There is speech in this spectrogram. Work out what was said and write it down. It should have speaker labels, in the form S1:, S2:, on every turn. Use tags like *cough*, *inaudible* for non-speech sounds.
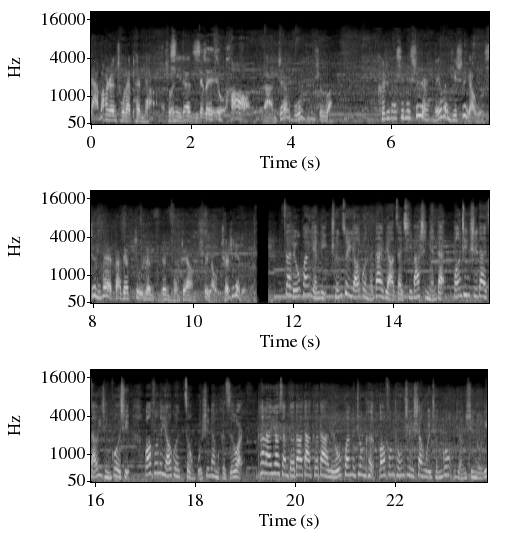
S1: 大帮人出来喷他说你这 *laughs*
S2: 你这是
S1: 炮啊这不是吧？可是他现在是没问题是摇滚现在大家就认认同这样是摇滚全世界都
S3: 在刘欢眼里纯粹摇滚的代表在七八十年代黄金时代早已经过去汪峰的摇滚总不是那么个滋味看来要想得到大哥大刘欢的中肯汪峰同志尚未成功仍需努力。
